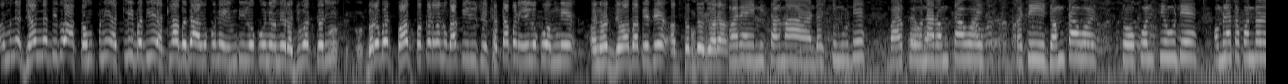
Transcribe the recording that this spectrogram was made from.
અમને ધ્યાન નથી દીધું આ કંપની આટલી બધી આટલા બધા આ લોકોને એમડી લોકોને અમે રજૂઆત કરી. બરોબર પગ પકડવાનું બાકી રહ્યું છે. છતાં પણ એ લોકો અમને અનહદ જવાબ આપે છે અપશબ્દો દ્વારા. અમારે એની નિશાળમાં ડસ્ટિંગ ઉડે બાળકોના રમતા હોય પછી જમતા હોય. તો કોલચી ઉડે. હમણાં તો પંદર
